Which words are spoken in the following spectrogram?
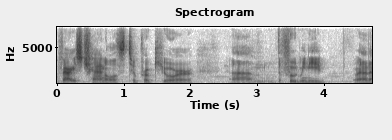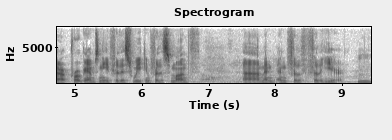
various channels to procure um, the food we need uh, that our programs need for this week and for this month um, and, and for the for the year. Mm-hmm.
